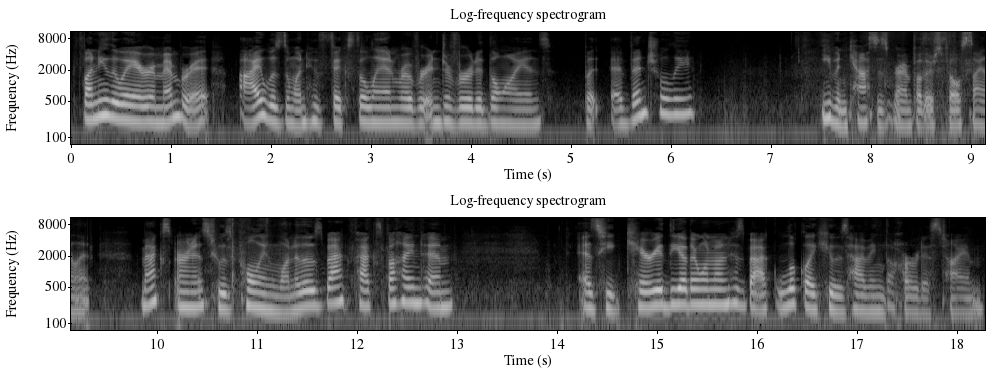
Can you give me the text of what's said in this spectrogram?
funny the way I remember it, I was the one who fixed the Land Rover and diverted the lions. But eventually, even Cass's grandfathers fell silent. Max Ernest, who was pulling one of those backpacks behind him as he carried the other one on his back, looked like he was having the hardest time.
